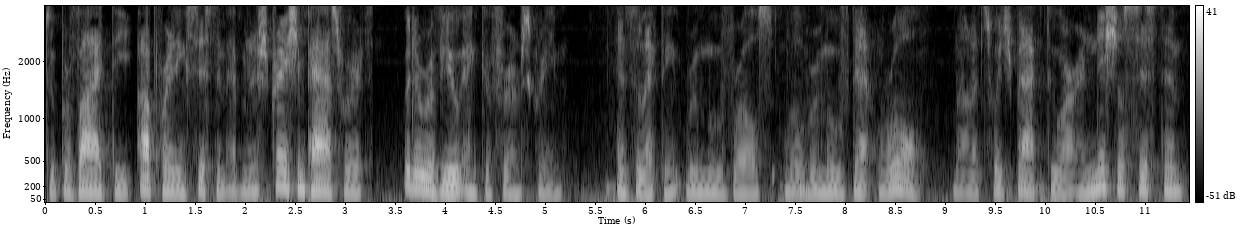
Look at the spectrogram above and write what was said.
to provide the operating system administration password with a review and confirm screen and selecting remove roles will remove that role. Now let's switch back to our initial system.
